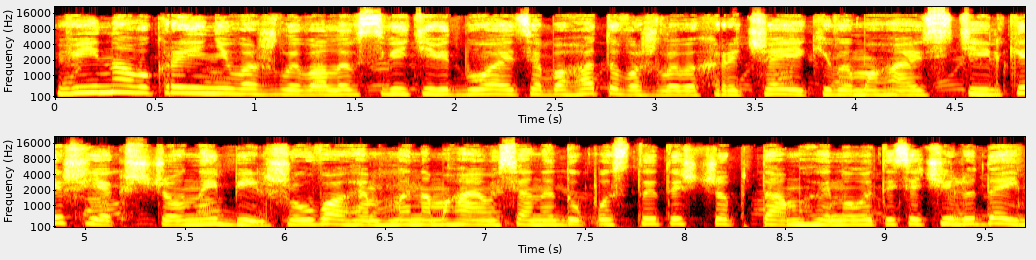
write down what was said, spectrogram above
Війна в Україні важлива, але в світі відбувається багато важливих речей, які вимагають стільки ж, якщо не більше уваги. Ми намагаємося не допустити, щоб там гинули тисячі людей.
